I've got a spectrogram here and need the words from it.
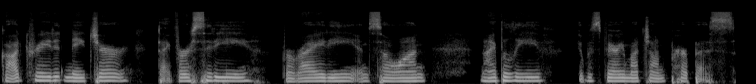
God created nature, diversity, variety, and so on. And I believe it was very much on purpose.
